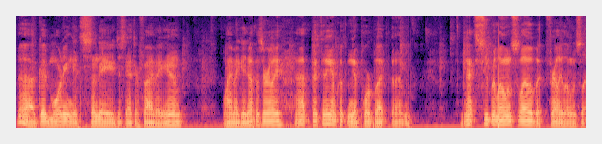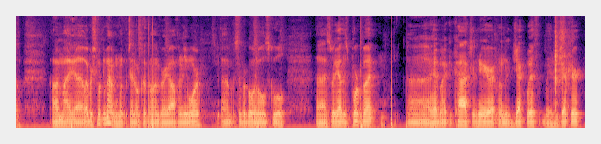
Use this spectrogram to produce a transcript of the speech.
Uh, good morning. It's Sunday, just after 5 a.m. Why am I getting up this early? Uh, because today I'm cooking a pork butt. Um, not super low and slow, but fairly low and slow. On my uh, Weber Smoky Mountain, which I don't cook on very often anymore. Uh, so we're going old school. Uh, so we got this pork butt. Uh, I have my concoction here. I'm going to inject with my injector.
